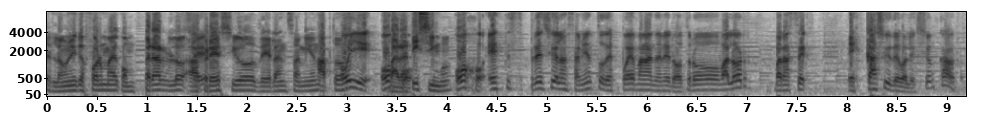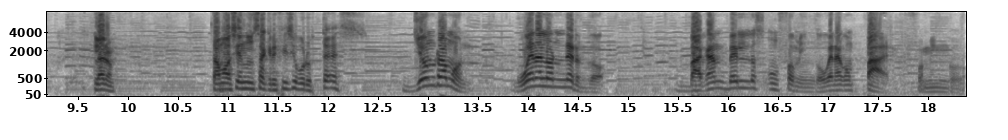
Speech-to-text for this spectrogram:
Es la única forma de comprarlo a precio de lanzamiento. Ah, oye, ojo, Baratísimo. Ojo, este es precio de lanzamiento después van a tener otro valor. Van a ser escasos y de colección, cabrón. Claro. Estamos haciendo un sacrificio por ustedes. John Ramón, buena los nerdos. Bacán verlos un domingo, buena compadre. Fomingo.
